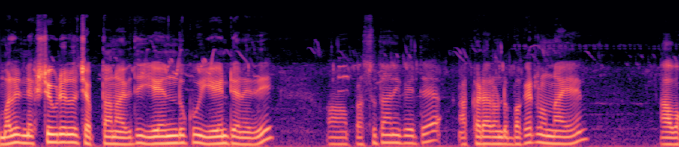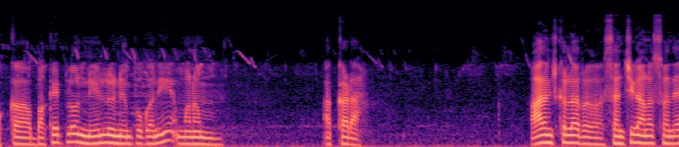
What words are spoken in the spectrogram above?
మళ్ళీ నెక్స్ట్ వీడియోలో చెప్తాను అవి. ఎందుకు ఏంటి అనేది. ప్రస్తుతానికైతే అక్కడ రెండు బకెట్లు ఉన్నాయి. ఆ ఒక్క బకెట్లో నీళ్ళు నింపుకొని మనం అక్కడ ఆరెంజ్ కలర్ సంచి కానొస్తుంది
